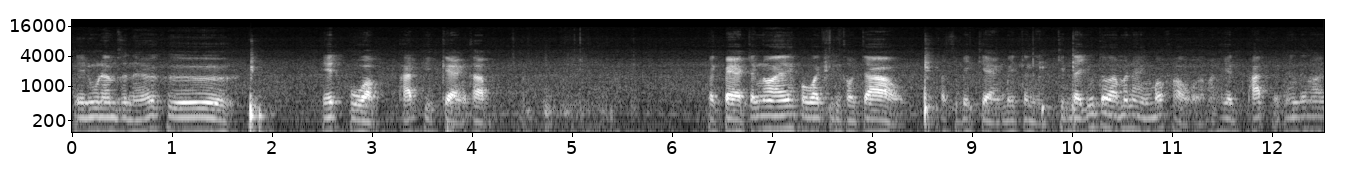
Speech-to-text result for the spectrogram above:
เมนูนำเสนอก็คือเห็ดปวกผัดพริกแกงครับ แปลกๆจังน้อยเพราะว่ากินข้าวเจ้าก็สิไปแกงไปจังกินได้ยุติว่ามันแห้งบ่เข่าเห็ดพัดจังจังน้อย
